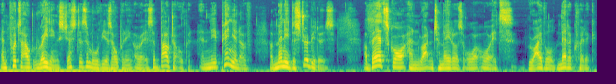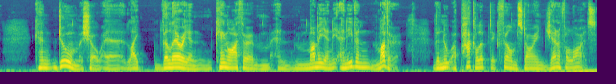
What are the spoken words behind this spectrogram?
and puts out ratings just as a movie is opening or is about to open. And the opinion of, of many distributors, a bad score on Rotten Tomatoes or, or its rival Metacritic can doom a show uh, like Valerian, King Arthur, and Mummy, and, and even Mother, the new apocalyptic film starring Jennifer Lawrence.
